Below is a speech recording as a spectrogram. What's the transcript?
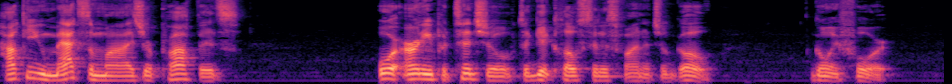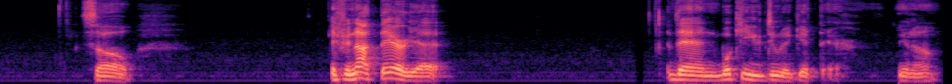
how can you maximize your profits or earning potential to get close to this financial goal going forward. So, if you're not there yet, then what can you do to get there? You know,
